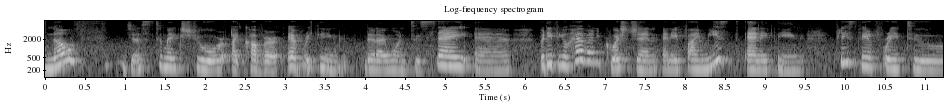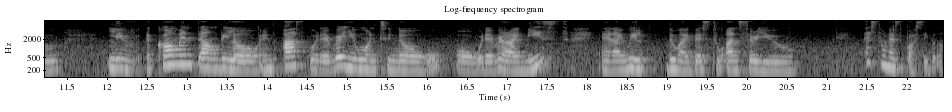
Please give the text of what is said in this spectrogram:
notes just to make sure I cover everything that I want to say. Uh, but if you have any question and if I missed anything, please feel free to leave a comment down below and ask whatever you want to know or whatever I missed and I will do my best to answer you as soon as possible.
